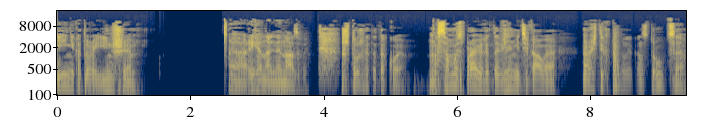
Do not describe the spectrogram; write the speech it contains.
і некаторыя іншыя э, рэгіянальныя назвы. Што ж гэта такое на самой справе гэта вельмі цікавая архітэктурная канструкцыя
